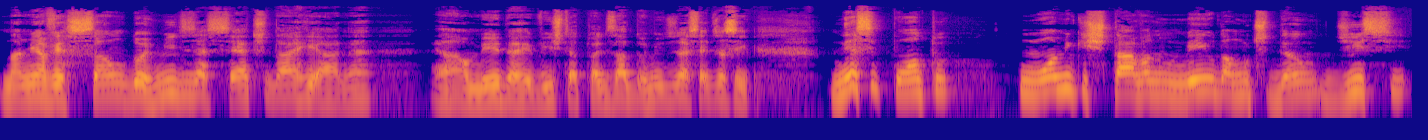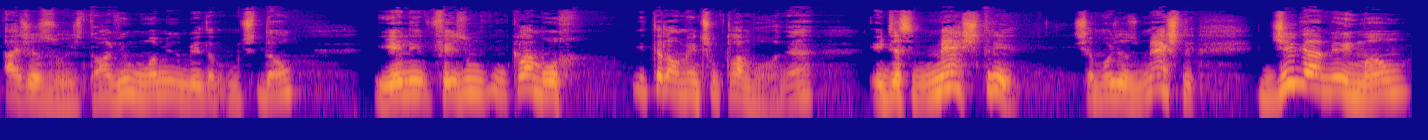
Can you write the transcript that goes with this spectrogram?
na minha versão 2017 da RA, né? É, Almeida, revista atualizada 2017, diz assim: Nesse ponto, um homem que estava no meio da multidão disse a Jesus. Então havia um homem no meio da multidão e ele fez um, um clamor, literalmente um clamor, né? Ele disse assim: Mestre, chamou Jesus, Mestre, diga a meu irmão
